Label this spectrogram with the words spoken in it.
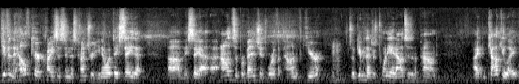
given the healthcare crisis in this country, you know what they say that um, they say an ounce of prevention is worth a pound of cure. Mhm. So given that there's 28 ounces in a pound, I can calculate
